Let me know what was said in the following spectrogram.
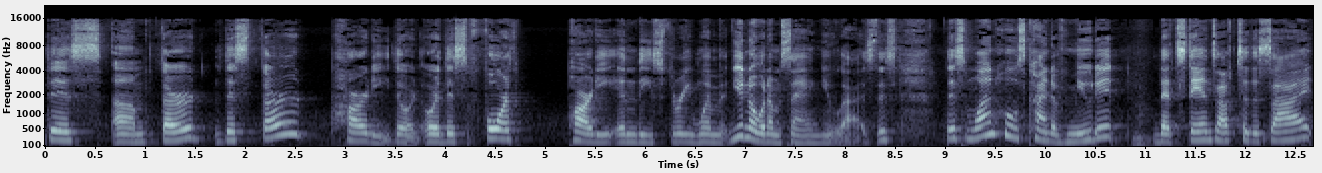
this um, third, this third party, or, or this fourth party in these three women. You know what I'm saying, you guys. This this one who's kind of muted that stands off to the side,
